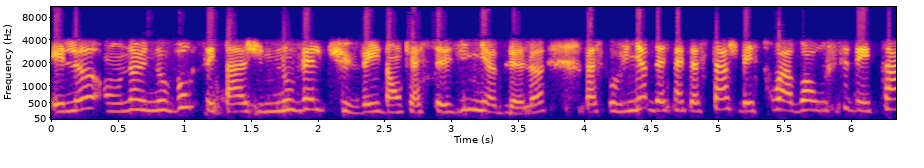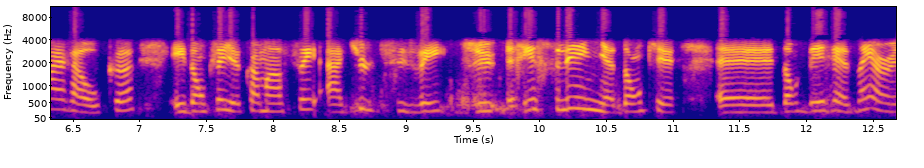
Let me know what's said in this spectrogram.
Et là, on a un nouveau cépage, une nouvelle cuvée, donc à ce vignoble-là. Parce qu'au vignoble de Saint-Eustache, ben, il se trouve avoir aussi des terres à Oka. Et donc là, il a commencé à cultiver du Riesling. Donc, euh, donc des raisins, un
